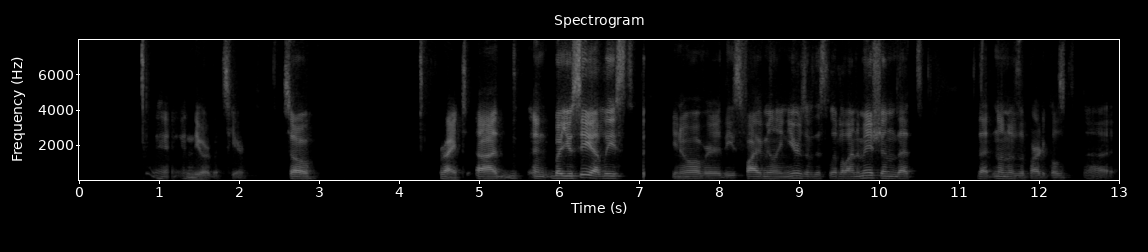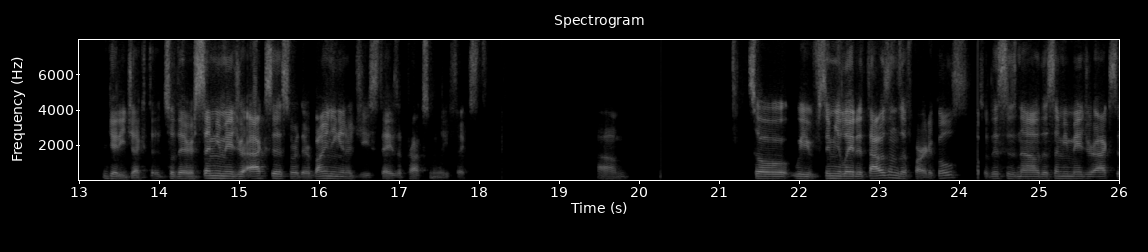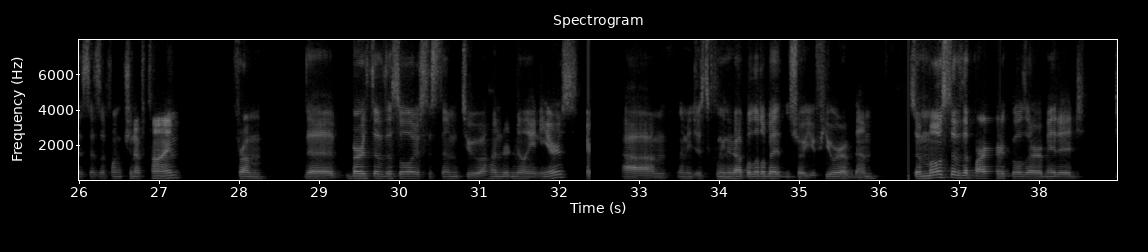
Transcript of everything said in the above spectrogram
in the orbits here. So, right, uh, and but you see at least you know, over these five million years of this little animation that that none of the particles uh, get ejected. So their semi-major axis or their binding energy stays approximately fixed. Um, so we've simulated thousands of particles. So this is now the semi-major axis as a function of time from the birth of the solar system to 100 million years. Um, let me just clean it up a little bit and show you fewer of them. So most of the particles are emitted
